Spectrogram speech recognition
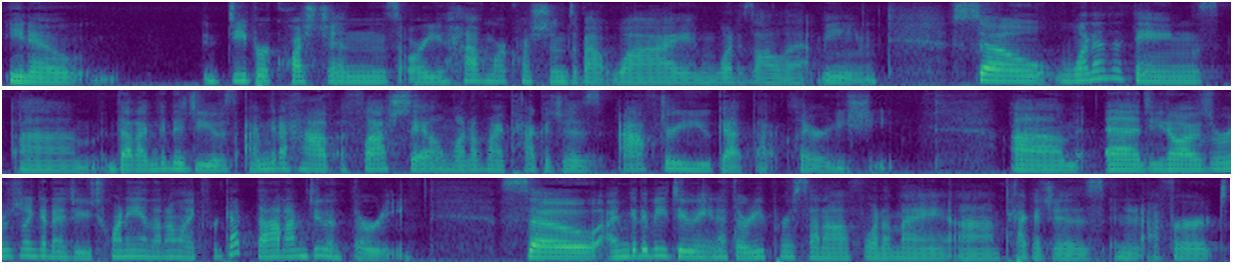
you know, deeper questions, or you have more questions about why and what does all that mean. So, one of the things um, that I'm going to do is I'm going to have a flash sale on one of my packages after you get that clarity sheet. Um, and you know, I was originally going to do 20, and then I'm like, forget that, I'm doing 30. So I'm going to be doing a 30% off one of my um, packages in an effort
